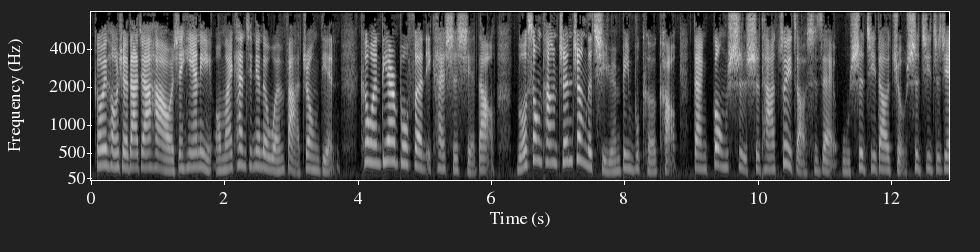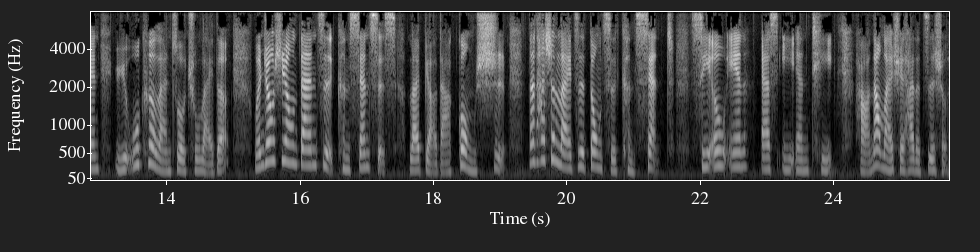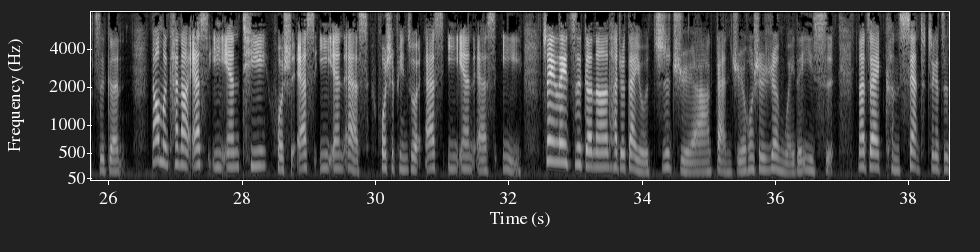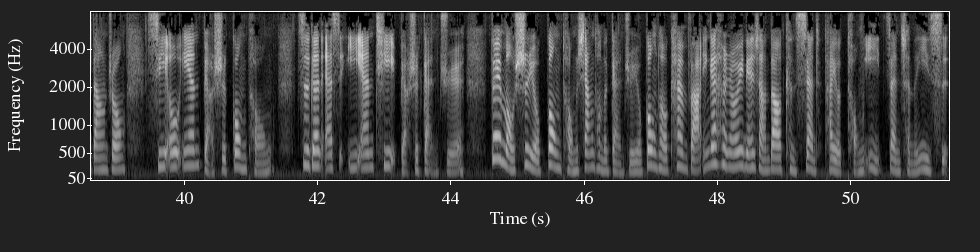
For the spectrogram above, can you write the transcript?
各位同学，大家好，我是 Hanny。我们来看今天的文法重点。课文第二部分一开始写到，罗宋汤真正的起源并不可考，但共识是它最早是在五世纪到九世纪之间于乌克兰做出来的。文中是用单字 consensus 来表达共识，那它是来自动词 consent，c o n。S E N T，好，那我们来学它的字首字根。当我们看到 S E N T 或是 S E N S 或是拼作 S E N S E 这一类字根呢，它就带有知觉啊、感觉或是认为的意思。那在 consent 这个字当中，C O N 表示共同，字根 S E N T 表示感觉。对某事有共同、相同的感觉，有共同看法，应该很容易联想到 consent，它有同意、赞成的意思。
